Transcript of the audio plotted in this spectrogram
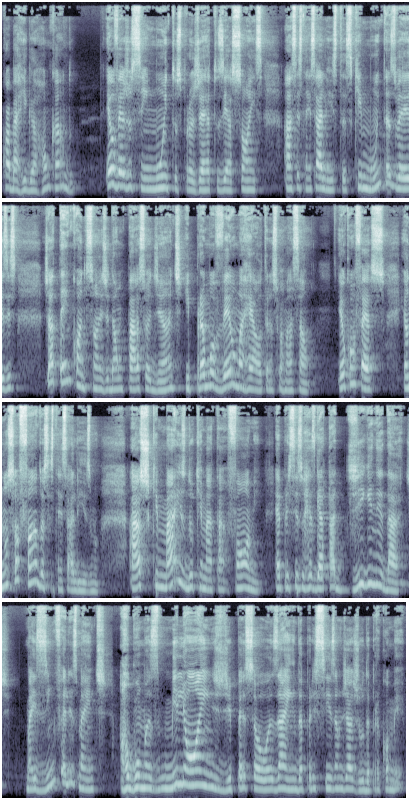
com a barriga roncando? Eu vejo sim muitos projetos e ações assistencialistas que muitas vezes já têm condições de dar um passo adiante e promover uma real transformação. Eu confesso, eu não sou fã do assistencialismo. Acho que mais do que matar a fome, é preciso resgatar dignidade. Mas, infelizmente, algumas milhões de pessoas ainda precisam de ajuda para comer.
